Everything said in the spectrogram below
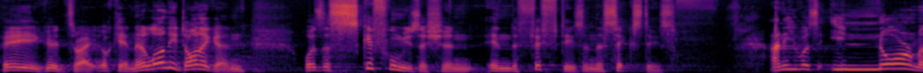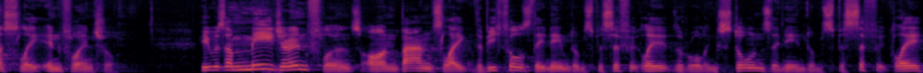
Hey, good, right. Okay, now Lonnie Donegan was a skiffle musician in the 50s and the 60s, and he was enormously influential. He was a major influence on bands like the Beatles, they named him specifically, the Rolling Stones, they named him specifically.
